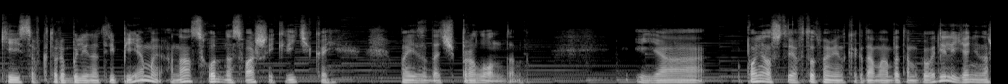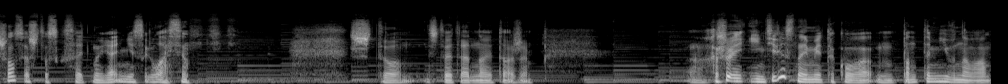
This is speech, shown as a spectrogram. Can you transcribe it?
кейсов, которые были на 3 PM, она сходна с вашей критикой моей задачи про Лондон. И я понял, что я в тот момент, когда мы об этом говорили, я не нашелся, что сказать, но я не согласен, что, что это одно и то же. А, хорошо, интересно иметь такого пантомимного,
